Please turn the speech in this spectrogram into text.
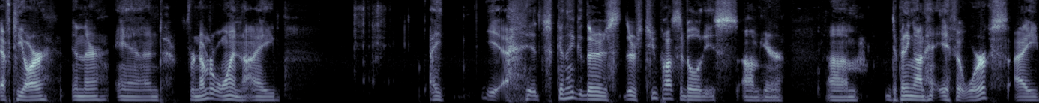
FTR in there, and for number one, I I yeah, it's gonna there's there's two possibilities um here. Um, depending on if it works, I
